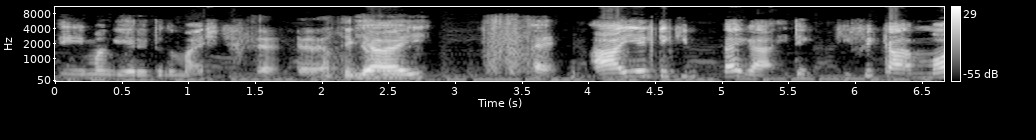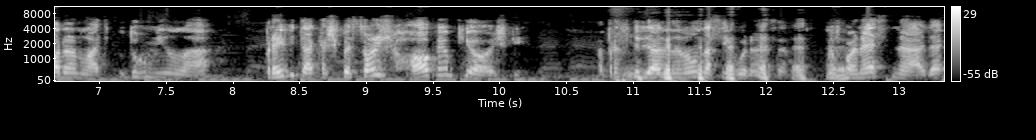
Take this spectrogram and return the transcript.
tem, mangueira e tudo mais. É, é antigo. E aí. É. Aí ele tem que pegar e tem que ficar morando lá, tipo, dormindo lá, pra evitar que as pessoas roubem o quiosque. A prefeitura não dá segurança, não fornece nada.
